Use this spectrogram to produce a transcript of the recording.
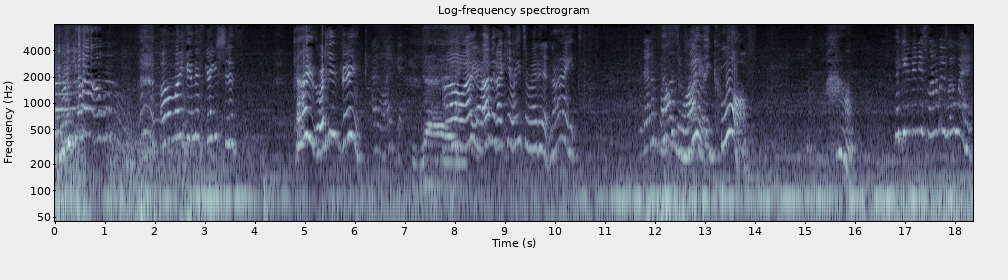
Here we go. Oh my goodness gracious. Guys, what do you think? I like it. Yay. Oh, I love it. I can't wait to ride it at night. We're gonna fall This is the water. really cool. Wow. Look at Minnie's runaway railway.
